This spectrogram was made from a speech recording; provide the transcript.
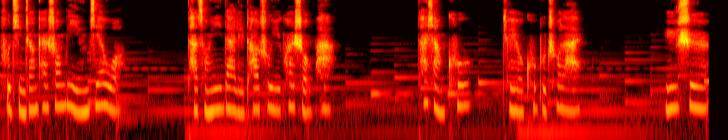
父亲张开双臂迎接我，他从衣袋里掏出一块手帕。他想哭，却又哭不出来，于是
